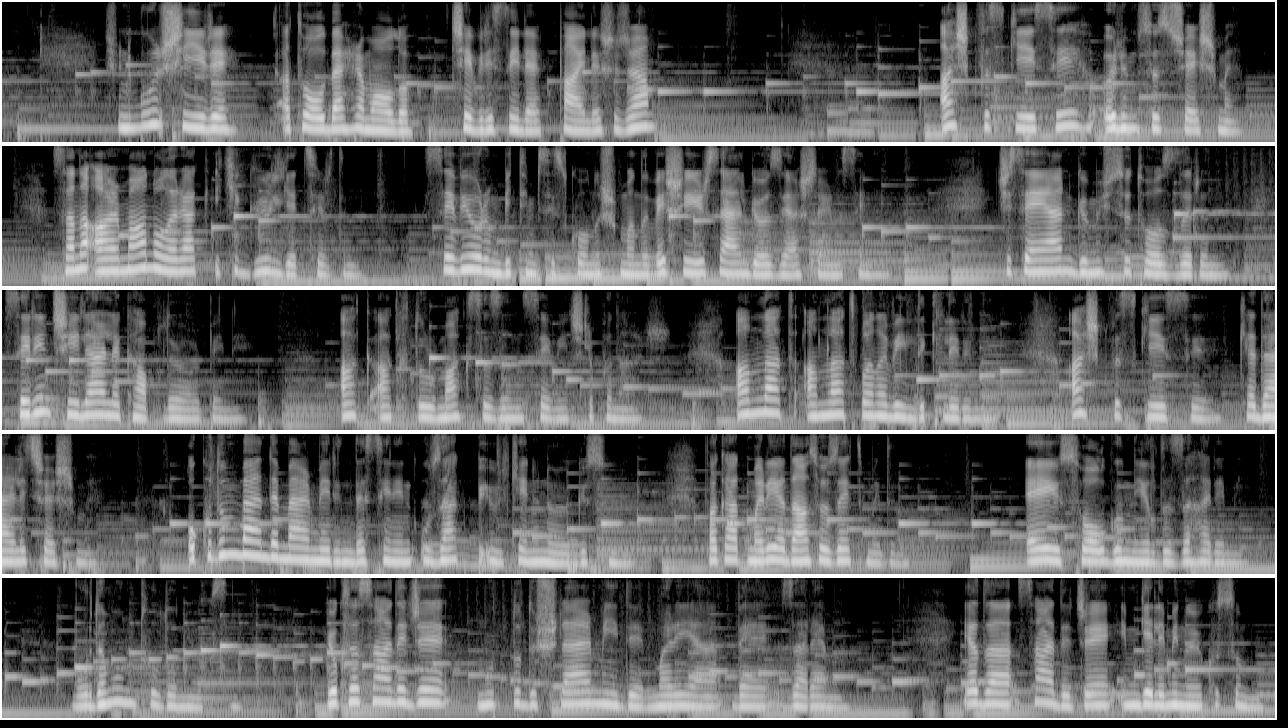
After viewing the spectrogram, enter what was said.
Şimdi bu şiiri Atol Behramoğlu çevirisiyle paylaşacağım. Aşk fıskiyesi ölümsüz çeşme. Sana armağan olarak iki gül getirdim. Seviyorum bitimsiz konuşmanı ve şiirsel gözyaşlarını senin. Çiseyen gümüşsü tozların, serin çiğlerle kaplıyor beni. Ak ak durmaksızın sevinçli pınar. Anlat, anlat bana bildiklerini. Aşk fıskiyesi, kederli çeşme. Okudum ben de mermerinde senin uzak bir ülkenin övgüsünü. Fakat Maria'dan söz etmedin. Ey solgun yıldızı haremin. Burada mı unutuldun yoksa? Yoksa sadece mutlu düşler miydi Maria ve Zarema? Ya da sadece imgelemin uykusu mu?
